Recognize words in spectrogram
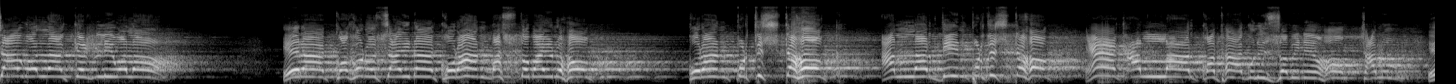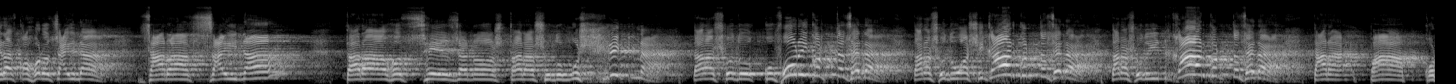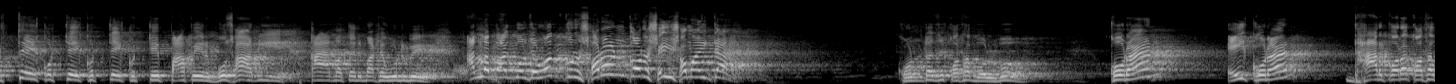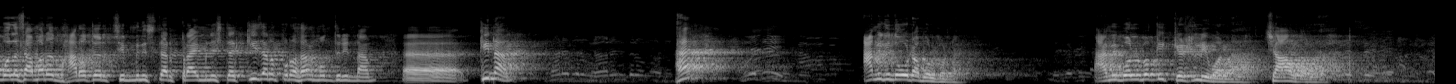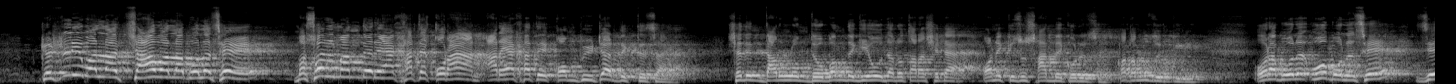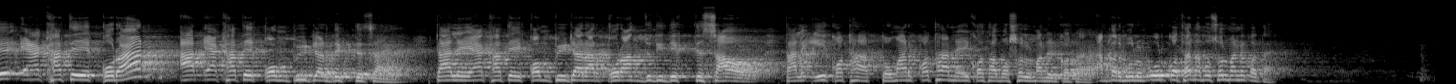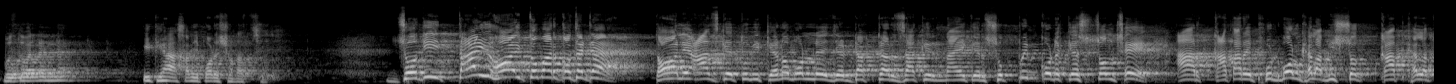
রিক্সাওয়ালা কেটলিওয়ালা, এরা কখনো চাই না কোরআন বাস্তবায়ন হোক, কোরআন প্রতিষ্ঠা হোক, আল্লাহর দিন প্রতিষ্ঠা হোক, এক আল্লাহর কথাগুলি জমিনে হোক, চালু। এরা কখনো চাই না। যারা চাই না তারা হচ্ছে যেন, তারা শুধু মুশ্রিক না, তারা শুধু কুফরি করতেছে না, তারা শুধু অস্বীকার করতেছে না, তারা শুধু ইনকার করতেছে না, তারা পাপ করতে করতে করতে করতে পাপের বোঝা নিয়ে কায়ামাতের মাঠে উঠবে। আল্লাহ পাক বলছেন ওদ করো স্মরণ করো সেই সময়টা। কোনটা যে কথা বলব? কোরআন, এই কোরআন ধার করা কথা বলেছে আমাদের ভারতের চিফ মিনিস্টার প্রাইম মিনিস্টার কি যেন প্রধানমন্ত্রীর নাম? কি নাম? হ্যাঁ? আমি কিন্তু ওটা বলব না। আমি বলব কি কেটলিওয়ালা, চাওয়ালা। কেটলিওয়ালা, চাওয়ালা বলেছে, মুসলমানদের এক হাতে কোরআন আর এক হাতে কম্পিউটার দেখতে চায়। সেদিন দারুলম দেওবন্দে গিয়েও যেন তারা সেটা অনেক কিছু সার্ভে করেছে। কথা বুঝুন কি ওরা বলে, ও বলেছে যে এক হাতে কোরআন আর এক হাতে কম্পিউটার দেখতে চায়। তাহলে এক হাতে কম্পিউটার আর কোরআন যদি দেখতে চাও, তাহলে এই কথা তোমার কথা না এই কথা মুসলমানের কথা? আপনার বলুন, ওর কথা না মুসলমানের কথা? বুঝতে পারলেন না? ইতিহাস আমি পরে শোনাচ্ছি। যদি তাই হয় তোমার কথাটা তাহলে আজকে তুমি কেন বললে যে ডাক্তার জাকির নায়েকের সুপ্রিম কোর্টে কেস চলছে আর কাতারে ফুটবল খেলা, বিশ্বকাপ খেলা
